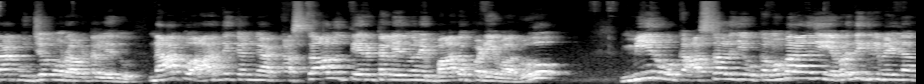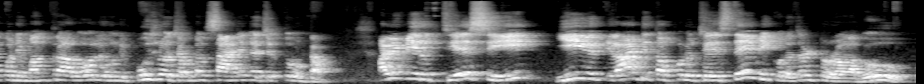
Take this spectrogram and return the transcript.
నాకు ఉద్యోగం రావటం లేదు నాకు ఆర్థికంగా కష్టాలు తీరటం లేదు అని బాధపడేవారు మీరు ఒక అస్ట్రాలజీ ఒక నుమరాలజీ ఎవరి దగ్గరికి వెళ్ళినా కొన్ని మంత్రాలు కొన్ని పూజలో చెప్పడం సహజంగా చెప్తూ ఉంటాం. అవి మీరు చేసి ఈ ఇలాంటి తప్పులు చేస్తే మీకు రిజల్ట్ రాదు.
